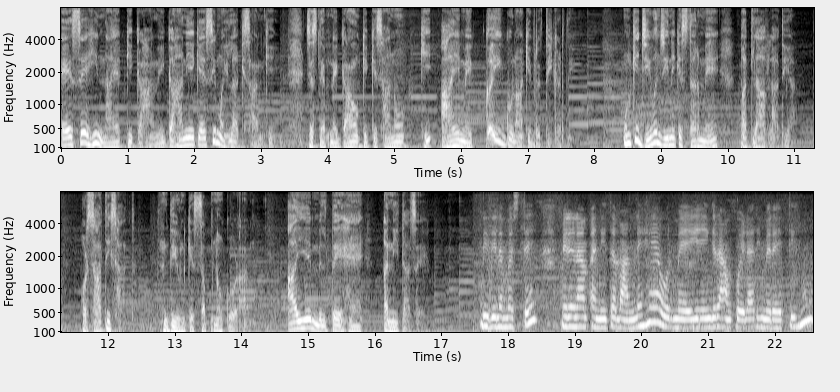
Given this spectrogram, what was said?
ऐसे ही नायक की कहानी। कहानी एक ऐसी महिला किसान की, जिसने अपने गाँव के किसानों की आय में कई गुना की वृद्धि कर दी। उनके जीवन जीने के स्तर में बदलाव ला दिया और साथ ही साथ दी उनके सपनों को उड़ान। आइए मिलते हैं अनीता से। दीदी नमस्ते। मेरा नाम अनीता बामने है और मैं यहीं ग्राम कोयलारी में रहती हूँ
